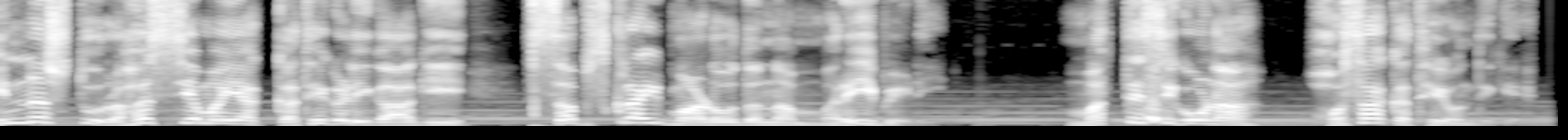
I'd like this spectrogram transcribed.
ಇನ್ನಷ್ಟು ರಹಸ್ಯಮಯ ಕಥೆಗಳಿಗಾಗಿ ಸಬ್ಸ್ಕ್ರೈಬ್ ಮಾಡೋದನ್ನ ಮರೆಯಬೇಡಿ. ಮತ್ತೆ ಸಿಗೋಣ ಹೊಸ ಕಥೆಯೊಂದಿಗೆ.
